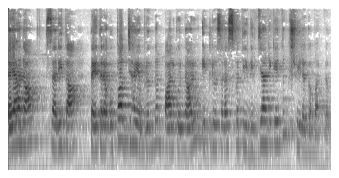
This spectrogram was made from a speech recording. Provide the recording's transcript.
Diana Saritha తదితర ఉపాధ్యాయ బృందం పాల్గొన్నారు. ఇట్లు సరస్వతి విద్యానికేతన్ శ్రీరంగపట్నం.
